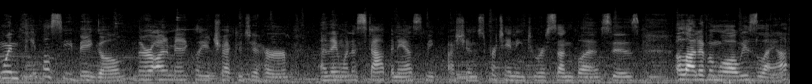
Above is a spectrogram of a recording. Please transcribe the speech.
When people see Bagel, they're automatically attracted to her and they want to stop and ask me questions pertaining to her sunglasses. A lot of them will always laugh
